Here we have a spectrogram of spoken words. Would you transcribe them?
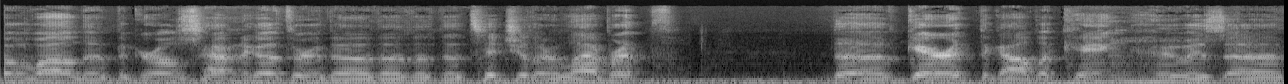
While the, the girl's having to go through the, the, the, the titular labyrinth, the Jareth, the Goblin King, who is, uh,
